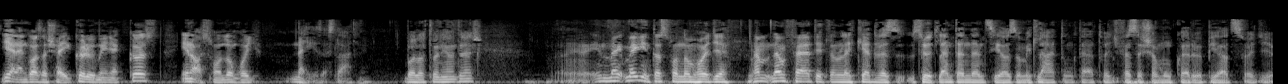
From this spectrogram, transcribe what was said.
jelen gazdasági körülmények közt én azt mondom, hogy nehéz ezt látni. Balatoni András? Én meg, megint azt mondom, hogy nem, nem feltétlenül egy kedvezőtlen tendencia az, amit látunk, tehát hogy feszes a munkaerőpiac, hogy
